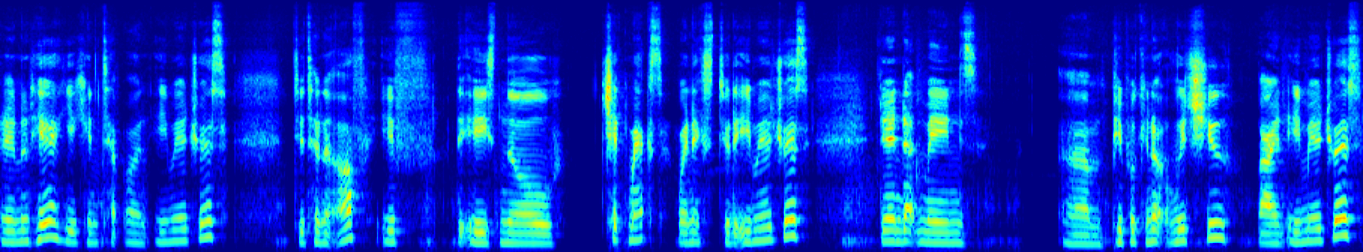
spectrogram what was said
and here. You can tap on email address to turn it off. If there is no check marks right next to the email address then that means um, people cannot reach you by an email address.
